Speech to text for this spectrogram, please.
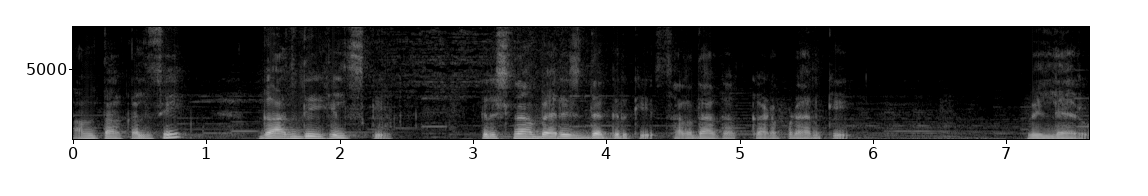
అంతా కలిసి గాంధీ హిల్స్కి కృష్ణా బ్యారేజ్ దగ్గరికి సరదాగా గడపడానికి వెళ్ళారు.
